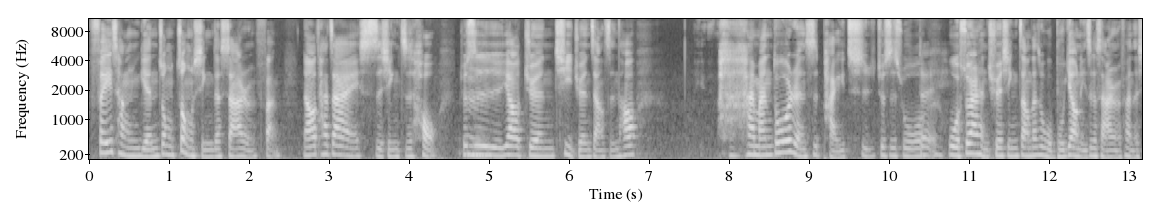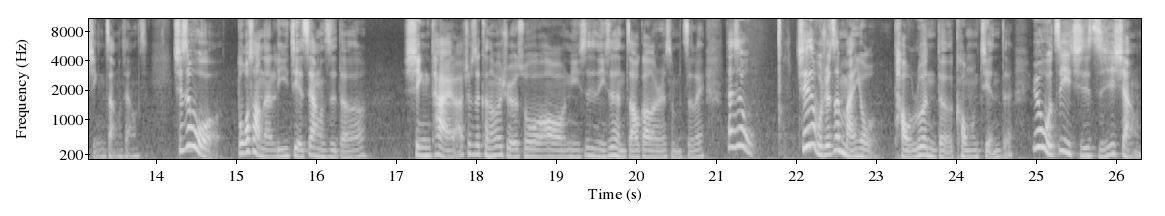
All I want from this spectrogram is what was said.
非常严重重刑的杀人犯，然后他在死刑之后就是要捐弃捐这样子，然后。还蛮多人是排斥，就是说我虽然很缺心脏，但是我不要你这个杀人犯的心脏这样子。其实我多少能理解这样子的心态啦，就是可能会觉得说，哦，你是你是很糟糕的人什么之类。但是其实我觉得这蛮有讨论的空间的，因为我自己其实仔细想，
